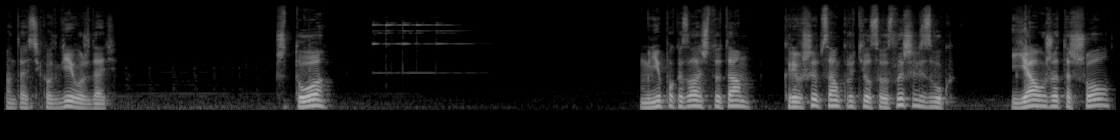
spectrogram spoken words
Фантастика. Вот где его ждать? Что? Мне показалось, что там крившип сам крутился. Вы слышали звук? Я уже отошел,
